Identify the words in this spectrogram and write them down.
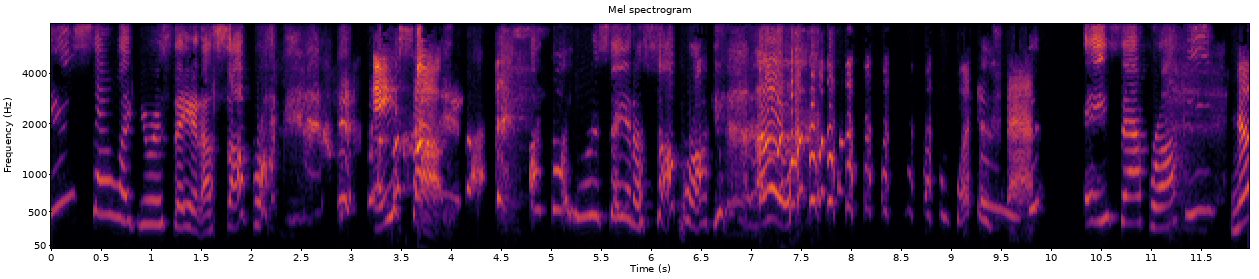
you sound like you were saying a sop rocket. Aesop. I thought you were saying a sop rocket. Oh, what is that? ASAP Rocky? No.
